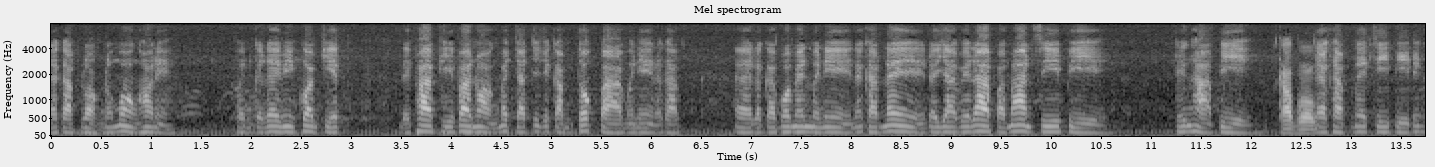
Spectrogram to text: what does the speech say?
นะครับหลอกน้องมองเฮานี่เพิ่นก็เลยมีความคิดได้พาพี่พาน้องมาจัดกิจกรรมตกป่ามื้อนี้นะครับเอ่อ แล้วก็บอแมนมือนี้นะครับ ในระยะเวลาประมาณ 4 ปี ถึง5ปีครับผมนะครับใน 4 ปีถึง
